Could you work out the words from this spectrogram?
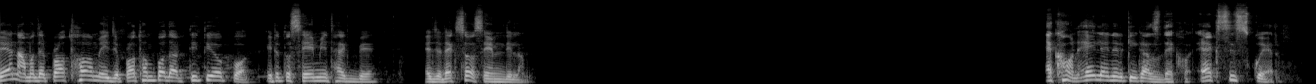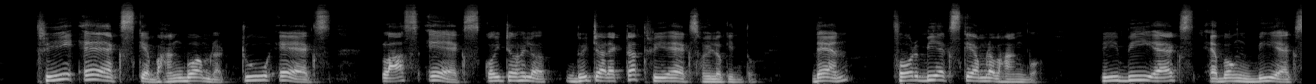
then আমাদের প্রথম, এই যে প্রথম পদ আর তৃতীয় পদ, এটা তো সেমই থাকবে। এই যে দেখছ সেম দিলাম। এখন এই লাইনের কি কাজ দেখো? এক্স স্কোয়ার থ্রি এ কে ভাঙবো আমরা two A X plus A X কয়টা হইল? দুইটার একটা থ্রি এক্স হইল কিন্তু। দেন ফোর বি কে আমরা ভাঙবো। থ্রি বি এক্স এবং B X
